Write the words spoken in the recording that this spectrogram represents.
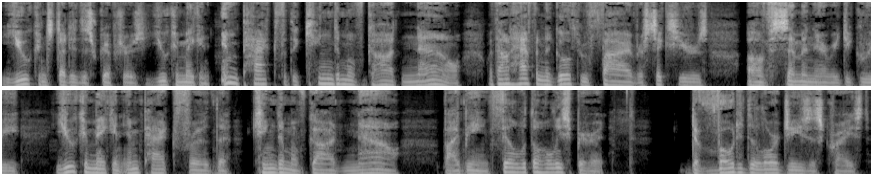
You can study the scriptures. You can make an impact for the kingdom of God now without having to go through five or six years of seminary degree. You can make an impact for the kingdom of God now by being filled with the Holy Spirit, devoted to Lord Jesus Christ,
